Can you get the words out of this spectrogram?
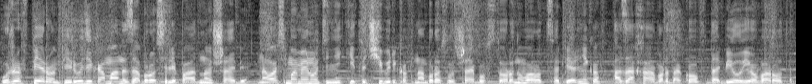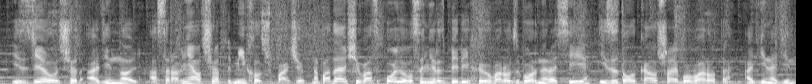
Уже в первом периоде команды забросили по одной шайбе. На восьмой минуте Никита Чибриков набросил шайбу в сторону ворот соперников, а Захар Бардаков добил ее ворота и сделал счет 1-0. А сравнял счет Михаил Шпачев. Нападающий воспользовался неразберихой у ворот сборной России и затолкал шайбу в ворота 1-1.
